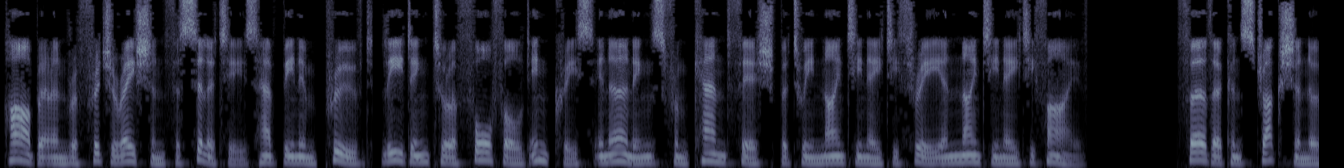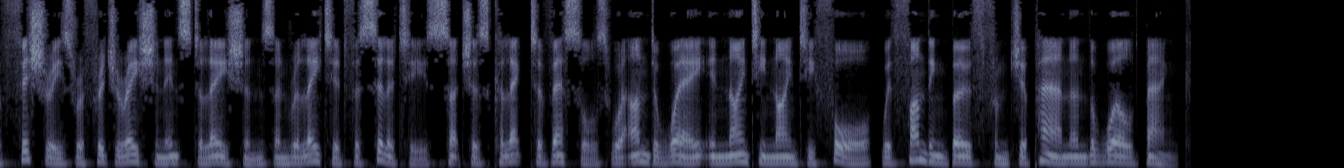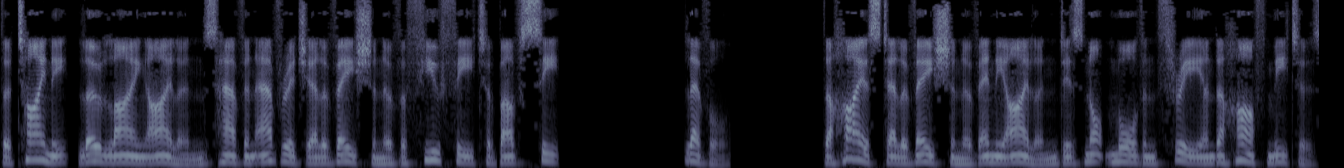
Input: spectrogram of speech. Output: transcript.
Harbor and refrigeration facilities have been improved, leading to a fourfold increase in earnings from canned fish between 1983 and 1985. Further construction of fisheries refrigeration installations and related facilities such as collector vessels were underway in 1994, with funding both from Japan and the World Bank. The tiny, low-lying islands have an average elevation of a few feet above sea level. The highest elevation of any island is not more than three and a half meters.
